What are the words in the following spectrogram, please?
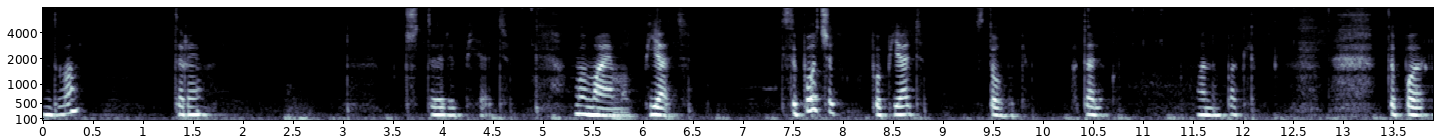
Два, три, чотири, п'ять. Ми маємо 5 цепочок по 5 стовбиків, петельок. Мене петлі. Тепер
